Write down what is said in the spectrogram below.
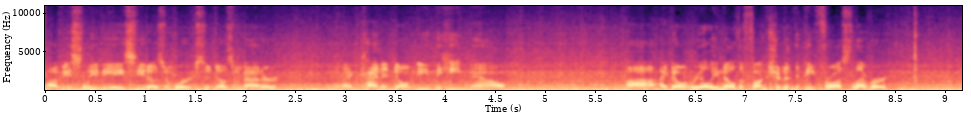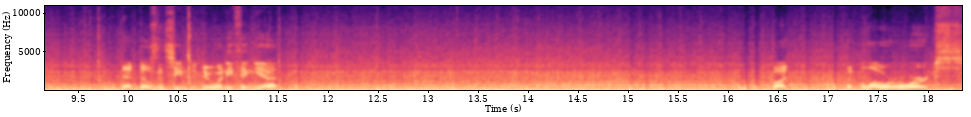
Obviously the AC doesn't work, so it doesn't matter. And I kind of don't need the heat now. Uh, I don't really know the function of the defrost lever. That doesn't seem to do anything yet. But the blower works.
